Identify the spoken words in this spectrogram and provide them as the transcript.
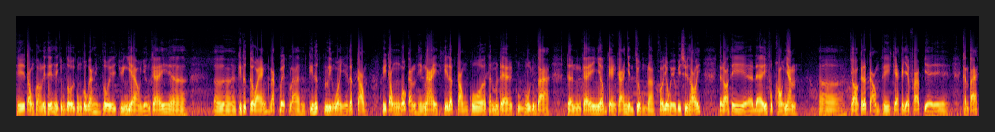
Thì trong phần lý thuyết thì chúng tôi cũng cố gắng chúng tôi chuyển giao những cái uh, Ờ, kiến thức cơ bản đặc biệt là kiến thức liên quan về đất trồng. Vì trong bối cảnh hiện nay cái đất trồng của tỉnh Bến Tre của, chúng ta trên cái nhóm cây ăn trái nhìn chung là có dấu hiệu bị suy thoái. Do đó thì ờ, để phục hồi nhanh uh, cho cái đất trồng thì các cái giải pháp về canh tác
